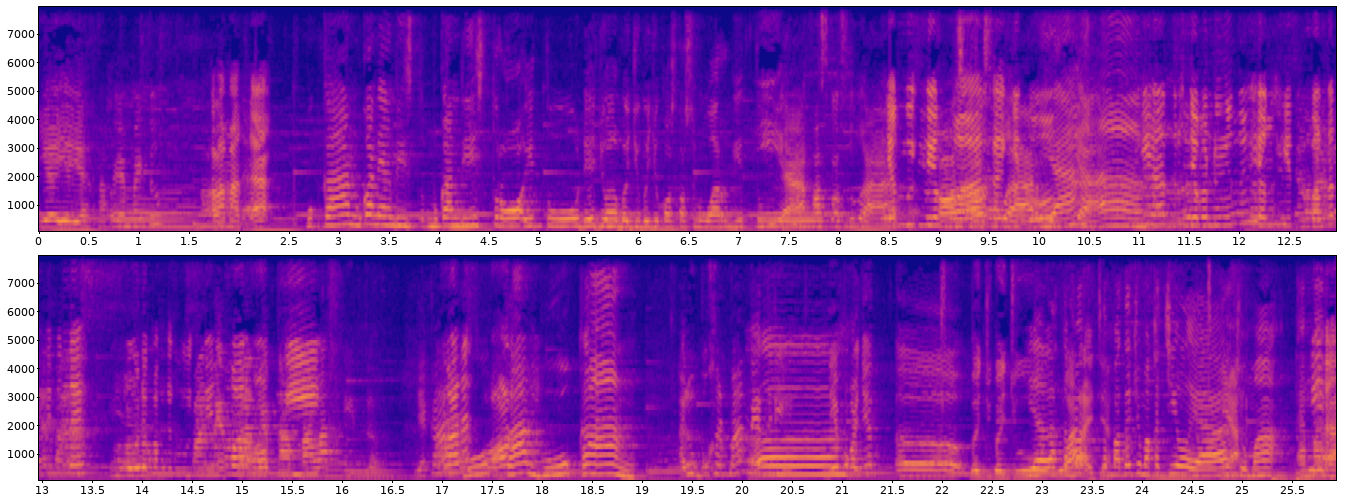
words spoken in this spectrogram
Iya iya iya, kafe apa itu? Alamanda. Bukan, bukan yang di bukan distro itu. Dia jual baju-baju kos-kos luar gitu. Iya, kos-kos luar. Yang yang Kos-kos luar kayak luar. gitu. Iya. Iya, terus zaman dulu tuh yang hit banget itu teh kalau udah pakai Planet, luar planet opi. apalah gitu. Ya kan? Planet Bukan, bukan. Aduh, bukan planet jadi dia pokoknya eh, baju-baju Iyalah luar tempat, aja. tempatnya cuma kecil ya, Iya. cuma emang Iya,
